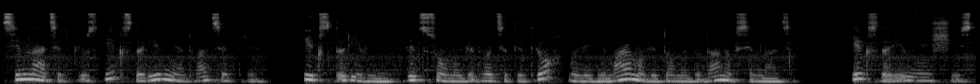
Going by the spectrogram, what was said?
17 плюс х дорівнює 23. х дорівнює від суми від 23 ми віднімаємо відомий доданок 17. Х дорівнює 6.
